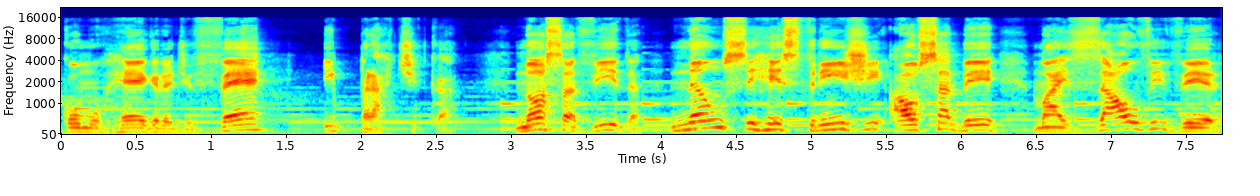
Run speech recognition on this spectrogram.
como regra de fé e prática. Nossa vida não se restringe ao saber, mas ao viver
